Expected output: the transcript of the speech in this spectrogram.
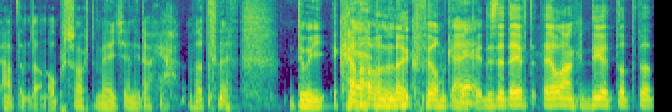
had hem dan opgezocht een beetje. En die dacht, ja, wat doei. Ik ga Ja. wel een leuke film kijken. Ja. Dus dat heeft heel lang geduurd totdat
